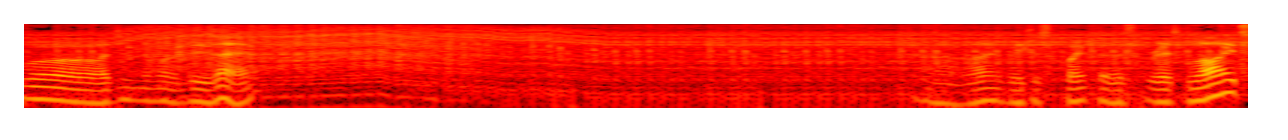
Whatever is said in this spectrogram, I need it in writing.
Whoa, I didn't want to do that. Alright, we just wait for this red light.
